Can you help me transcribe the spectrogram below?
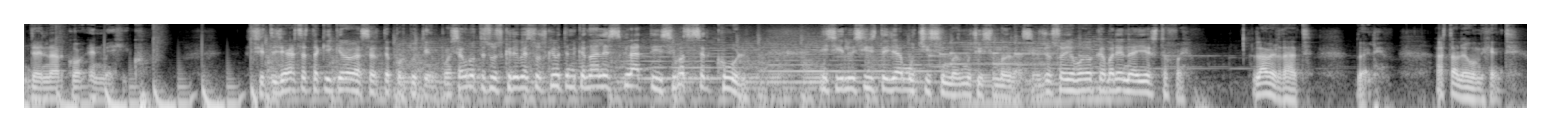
del narco en México. Si te llegaste hasta aquí, quiero agradecerte por tu tiempo. Si aún no te suscribes, suscríbete a mi canal, es gratis y vas a ser cool. Y si lo hiciste ya, muchísimas, muchísimas gracias. Yo soy Eduardo Camarena y esto fue La Verdad Duele. Hasta luego, mi gente.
